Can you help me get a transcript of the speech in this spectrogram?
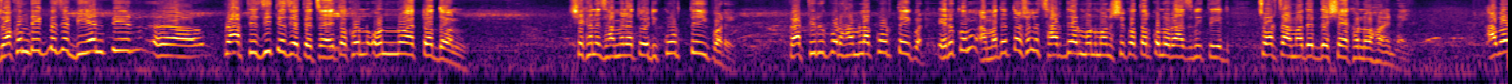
যখন দেখবে যে বিএনপির প্রার্থী জিতে যেতে চায়, তখন অন্য একটা দল সেখানে ঝামেলা তৈরি করতেই পারে। প্রার্থীর উপর হামলা করতেই পারে। এরকম আমাদের তো আসলে ছাড় দেওয়ার মন মানসিকতার কোনো রাজনীতির চর্চা আমাদের দেশে এখনও হয় নাই। আবার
